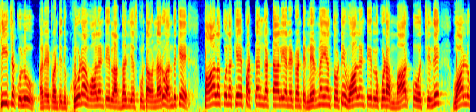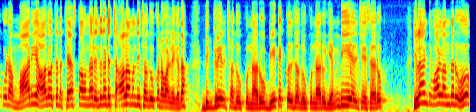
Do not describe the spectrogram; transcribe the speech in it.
కీచకులు అనేటువంటిది కూడా వాలంటీర్లు అర్థం చేసుకుంటా ఉన్నారు. అందుకే పాలకులకే పట్టం కట్టాలి అనేటువంటి నిర్ణయంతో వాలంటీర్లు కూడా మార్పు వచ్చింది. వాళ్ళు కూడా మారి ఆలోచన చేస్తూ ఉన్నారు. ఎందుకంటే చాలామంది చదువుకున్న వాళ్ళే కదా. డిగ్రీలు చదువుకున్నారు బీటెక్లు చదువుకున్నారు ఎంబీఏలు చేశారు. ఇలాంటి వాళ్ళందరూ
